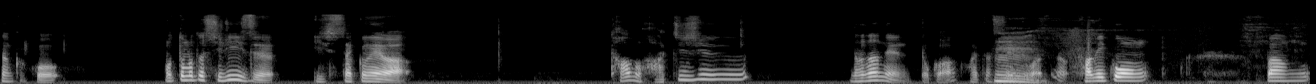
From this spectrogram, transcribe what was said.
なんかこう、もともとシリーズ一作目は、多分87年とか ?8 年とか、ファミコン版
